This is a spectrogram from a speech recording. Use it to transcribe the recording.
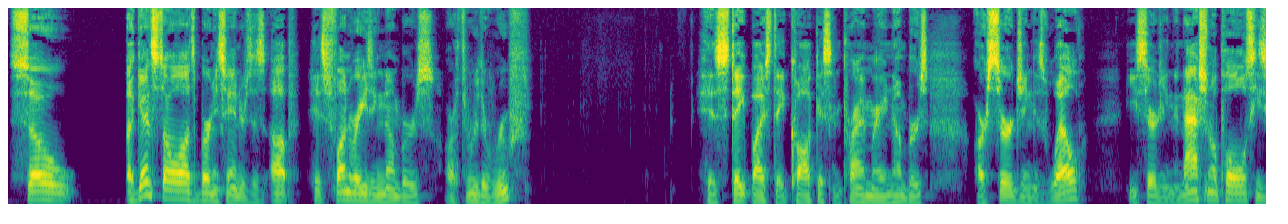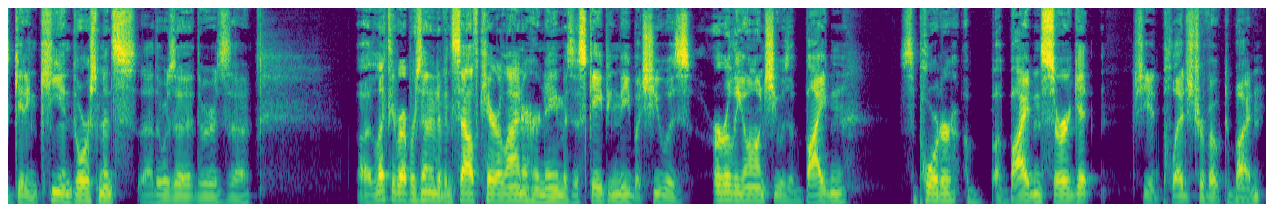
So, against all odds, Bernie Sanders is up. His fundraising numbers are through the roof. His state by state caucus and primary numbers are surging as well. He's surging the national polls. He's getting key endorsements. Uh, there was a there was a, a, elected representative in South Carolina. Her name is escaping me, but she was early on. She was a Biden supporter, a, a Biden surrogate. She had pledged her vote to Biden,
